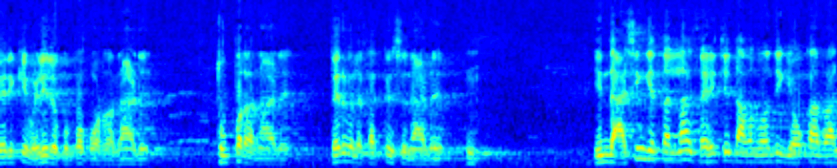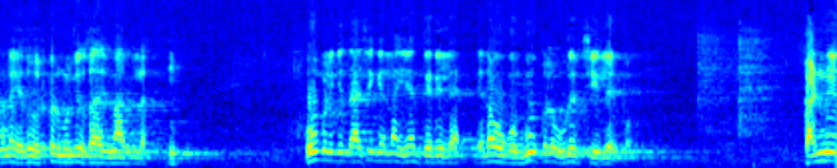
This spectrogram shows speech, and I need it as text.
பெருக்கி வெளியில குப்பை போடுற நாடு துப்புற நாடு தெருவில் கக்கிசு நாடு. இந்த அசிங்கத்தெல்லாம் சகிச்சுட்டு அவங்க வந்து இங்க உட்காடுறாங்கன்னா எதுவும் இருக்கணும் முடியும் சாதிமா இருக்குல்ல? உங்களுக்கு இந்த அசிங்கம் எல்லாம் ஏன் தெரியல? ஏன்னா உங்க மூக்குல உணர்ச்சி இல்லை இப்போ. கண்ணு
